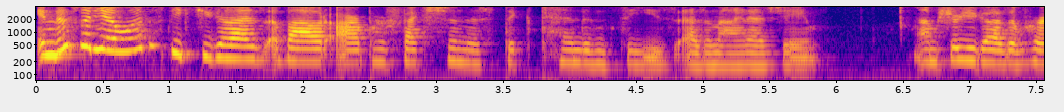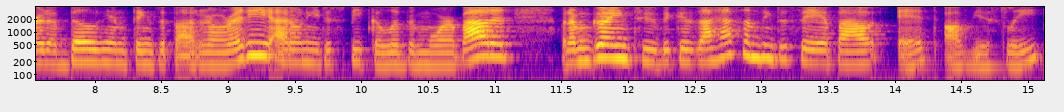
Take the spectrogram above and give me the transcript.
In this video, I wanted to speak to you guys about our perfectionistic tendencies as an INFJ. I'm sure you guys have heard a billion things about it already. I don't need to speak a little bit more about it, but I'm going to because I have something to say about it, obviously.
